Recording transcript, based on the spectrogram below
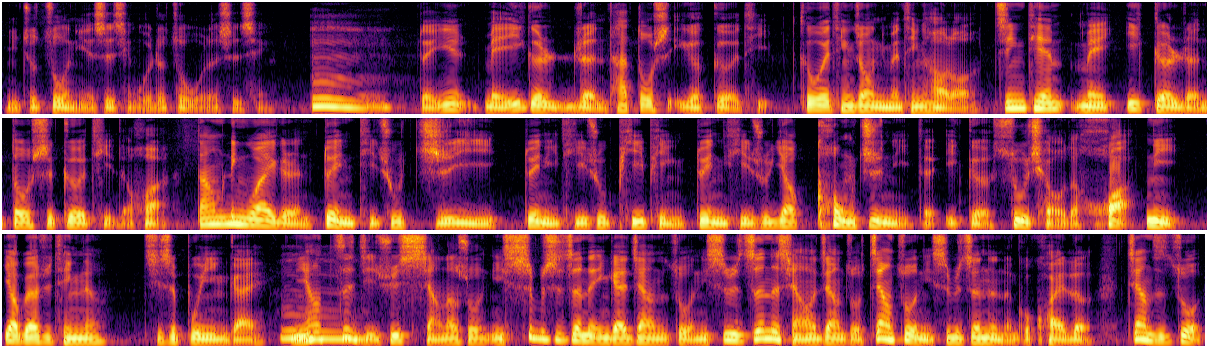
你就做你的事情，我就做我的事情。嗯，对，因为每一个人他都是一个个体。各位听众，你们听好了，今天每一个人都是个体的话，当另外一个人对你提出质疑、对你提出批评、对你提出要控制你的一个诉求的话，你要不要去听呢？其实不应该，你要自己去想到说，你是不是真的应该这样子做？你是不是真的想要这样做？这样做你是不是真的能够快乐？这样子做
